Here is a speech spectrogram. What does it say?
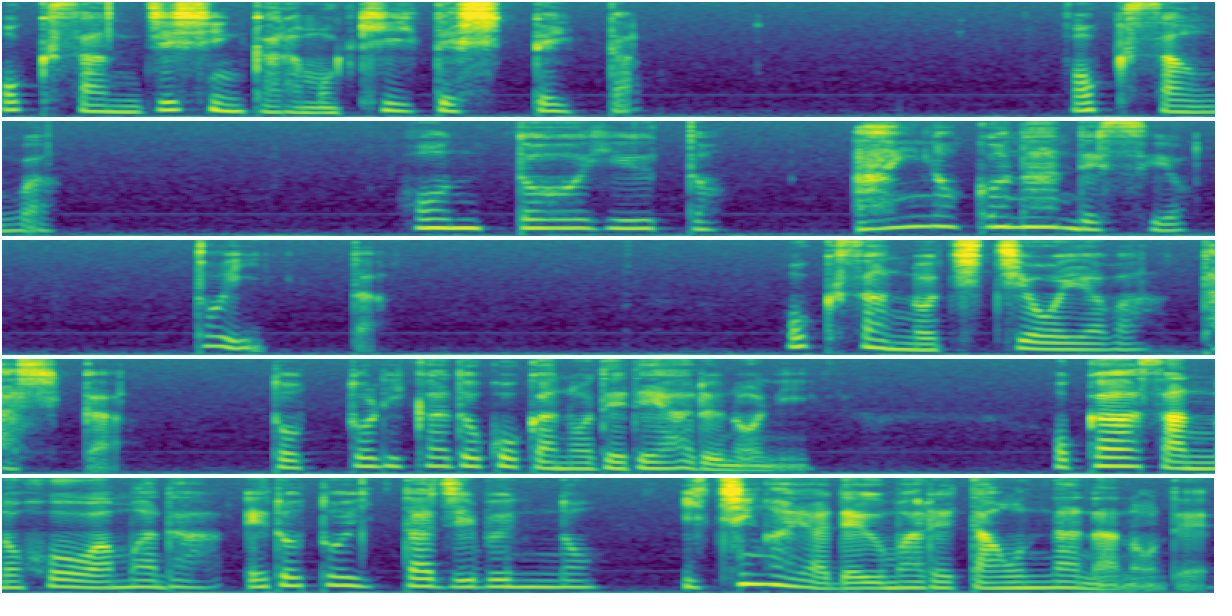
奥さん自身からも聞いて知っていた。奥さんは「本当を言うと愛の子なんですよ」と言った。奥さんの父親は確か鳥取かどこかの出であるのにお母さんの方はまだ江戸といった自分の市ヶ谷で生まれた女なので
